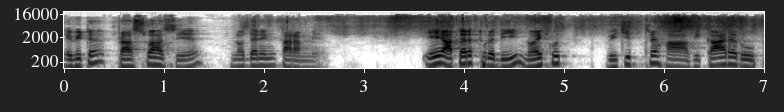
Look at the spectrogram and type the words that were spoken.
එවිට ප්‍රශ්වාසය නොදැනෙන තරම්ය. ඒ අතරතුරදී නොයෙකුත් විචිත්‍ර හා විකාර රූප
